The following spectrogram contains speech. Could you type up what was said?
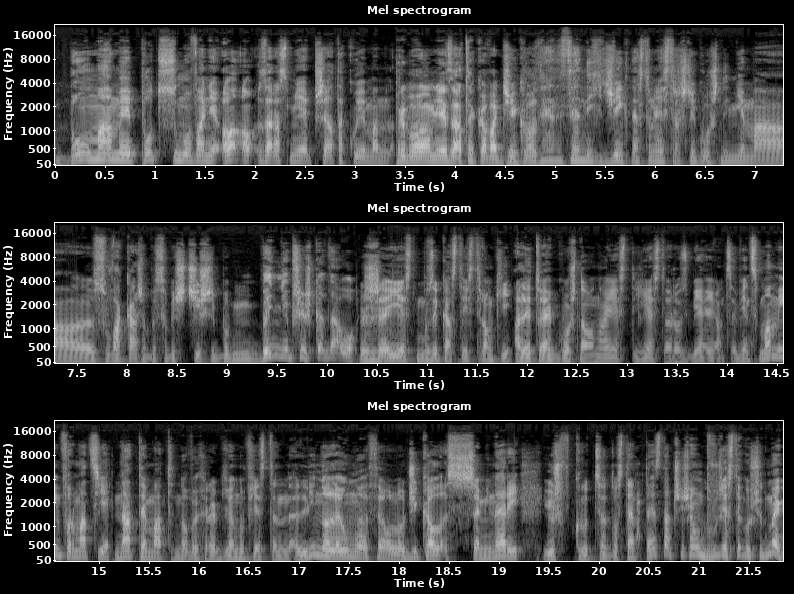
bo mamy podsumowanie. O, o, zaraz mnie przeatakuje, mam. Próbował mnie zaatakować, dziękuję. Ten, ten ich dźwięk na stronie jest strasznie głośny, nie ma suwaka, żeby sobie ściszyć, bo by nie przeszkadzało, że jest muzyka z tej stronki, ale to jak głośno ona jest, jest rozbijające. Więc mamy informacje na temat nowych regionów. Jest ten Linoleum Theological Seminary, już wkrótce dostępne, znaczy się 27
